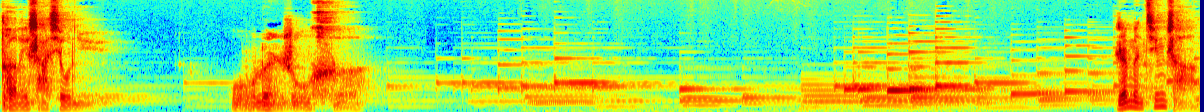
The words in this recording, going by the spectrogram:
特蕾莎修女，无论如何。人们经常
